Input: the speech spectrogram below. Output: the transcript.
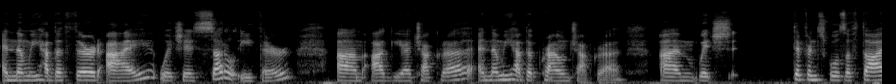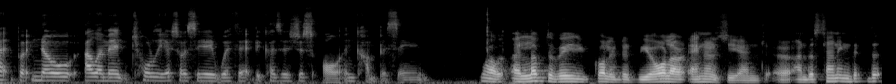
And then we have the third eye, which is subtle ether, um, Agya chakra. And then we have the crown chakra, um, which different schools of thought, but no element totally associated with it because it's just all encompassing. Well, I love the way you call it that we all are energy and uh, understanding the, the,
